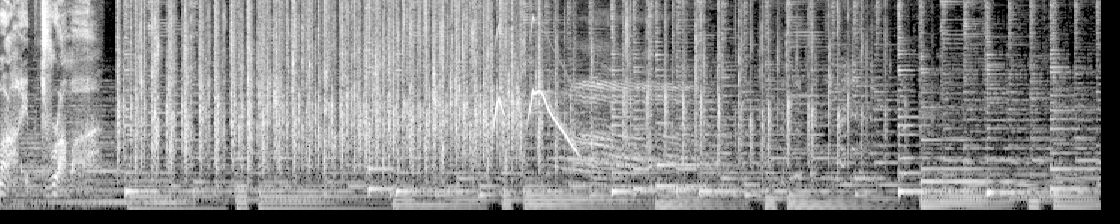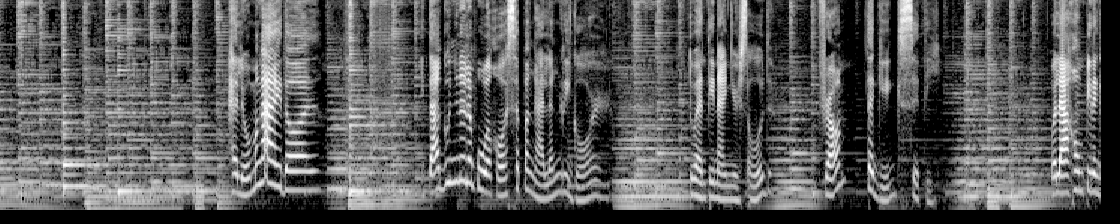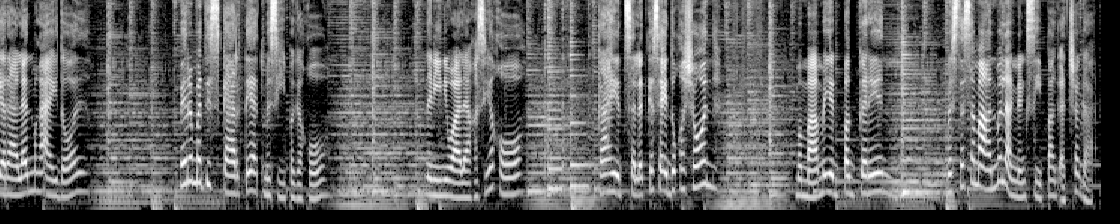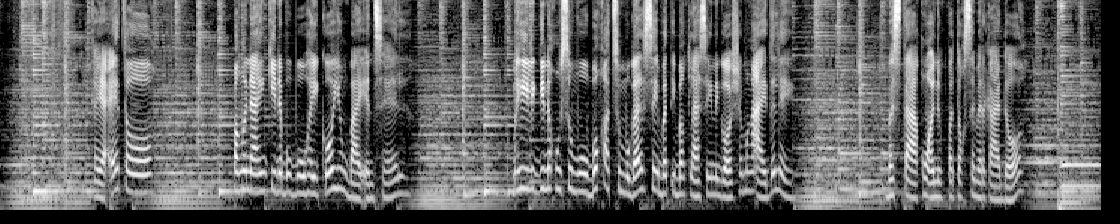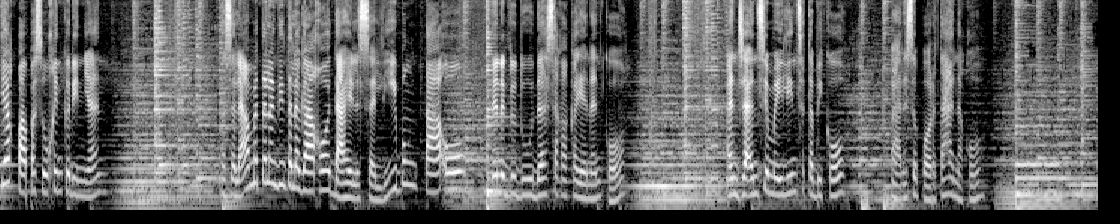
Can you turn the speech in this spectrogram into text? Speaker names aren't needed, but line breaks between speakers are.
Live Drama.
Hello mga idol! Itago niyo na lang po ako sa pangalang Rigor. 29 years old, from Taguig City. Wala akong pinag-aralan mga idol. Pero madiskarte at masipag ako. Naniniwala kasi ako, kahit salat ka sa edukasyon, mamamayagpag ka rin. Basta samahan mo lang ng sipag at syaga. Kaya eto, Pangunahing kinabubuhay ko yung buy and sell. Mahilig din akong sumubok at sumugal sa iba't ibang klaseng negosyo mga idol eh. Basta kung anong patok sa merkado, tiyak papasukin ko din yan. Pasalamat na lang din talaga ako dahil sa libong tao na nagdududa sa kakayanan ko. Andyan si Maylin sa tabi ko para suportahan ako.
